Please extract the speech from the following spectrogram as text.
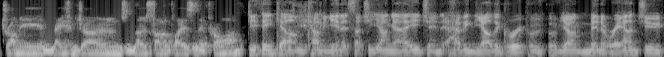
Drummy and Nathan Jones and those type of players in their prime. Do you think um, coming in at such a young age and having the other group of, of young men around you,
